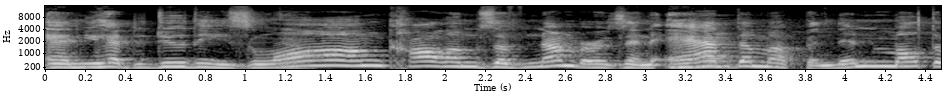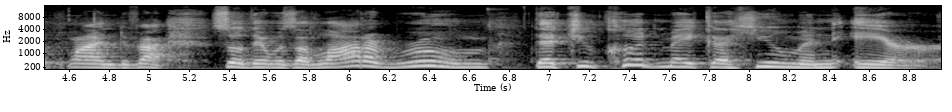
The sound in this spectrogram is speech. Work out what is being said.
and you had to do these long columns of numbers and add them up and then multiply and divide. So there was a lot of room that you could make a human error.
